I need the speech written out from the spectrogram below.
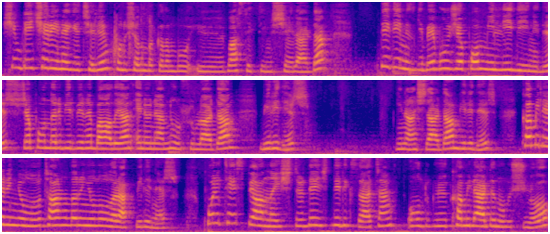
Şimdi içeriğine geçelim. Konuşalım bakalım bu e, bahsettiğimiz şeylerden. Dediğimiz gibi bu Japon milli dinidir. Japonları birbirine bağlayan en önemli unsurlardan biridir. İnançlardan biridir. Kamilerin yolu, tanrıların yolu olarak bilinir. Politeist bir anlayıştır. De, dedik zaten. Olduğu kamilerden oluşuyor.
